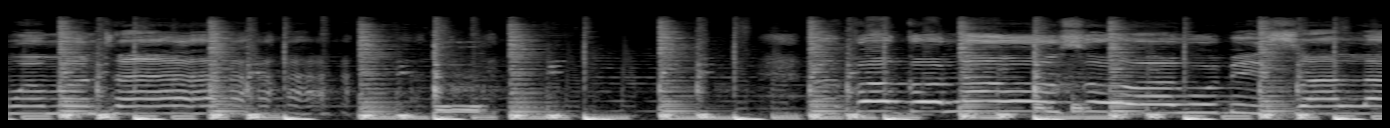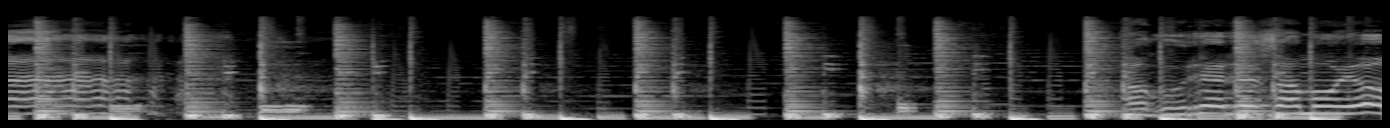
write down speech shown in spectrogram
mwamanta akoko nawonso akubisala akutetesa moyo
